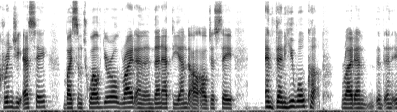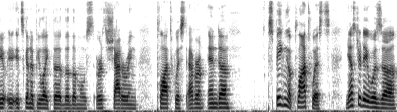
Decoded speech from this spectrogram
cringy essay by some 12 year old right? And, and then at the end I'll, I'll just say and then he woke up right and and it, it's gonna be like the the, the most earth-shattering plot twist ever and uh, speaking of plot twists yesterday was uh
